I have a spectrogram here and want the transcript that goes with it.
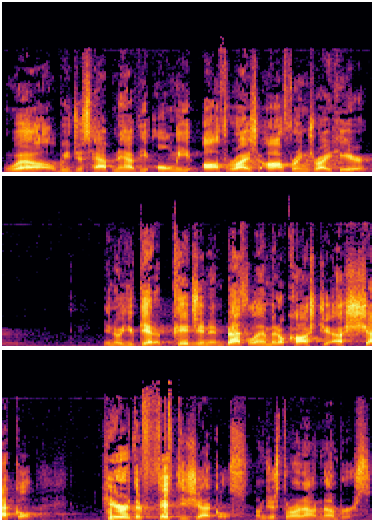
Well, we just happen to have the only authorized offerings right here. You know, you get a pigeon in Bethlehem, it'll cost you a shekel. Here, they're 50 shekels. I'm just throwing out numbers,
